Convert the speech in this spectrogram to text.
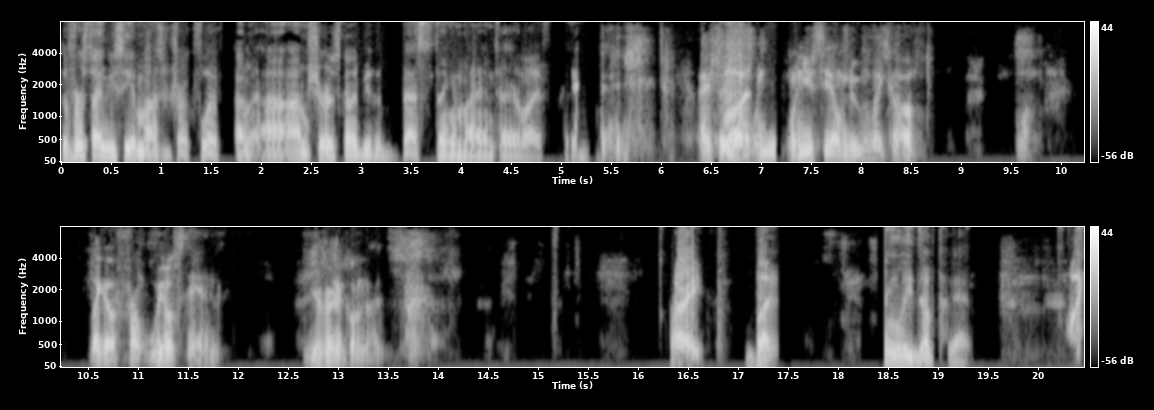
the first time you see a monster truck flip, I'm I'm sure it's going to be the best thing in my entire life. Actually, But- no. When you when you see them do like well, like a front wheel stand, you're gonna go nuts. All right, but thing leads up to that, like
